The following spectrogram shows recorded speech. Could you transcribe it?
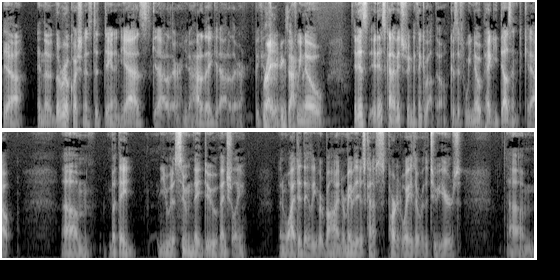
Yeah, and the the real question is, did Dan and Yaz get out of there? You know, how do they get out of there? Because Right, if we know, it is it is kind of interesting to think about though, because if we know Peggy doesn't get out, um, but they, you would assume they do eventually, then why did they leave her behind? Or maybe they just kind of parted ways over the two years. Um,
